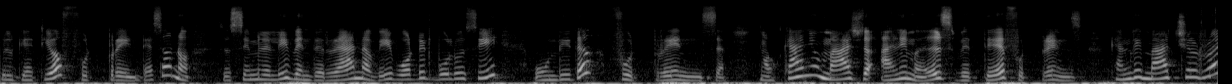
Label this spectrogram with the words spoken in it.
You'll get your footprint. Yes or no? So similarly, when they ran away, what did Bholu see? Only the footprints. Now, can you match the animals with their footprints? Can we match children?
